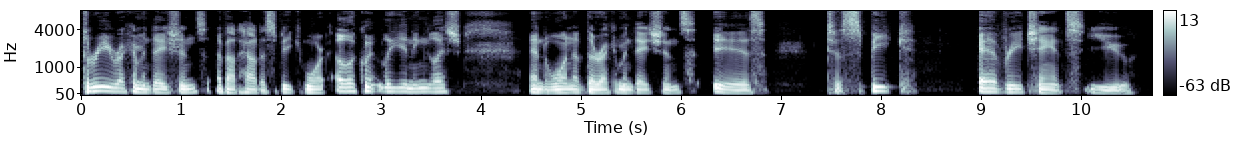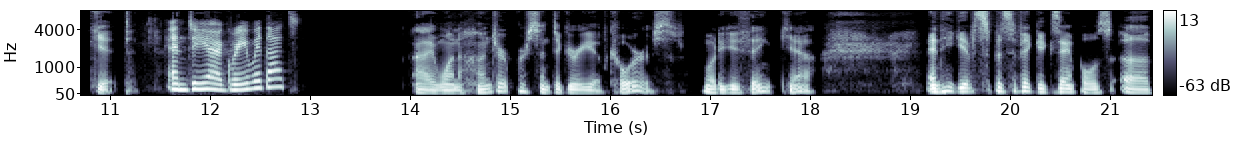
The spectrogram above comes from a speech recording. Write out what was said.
three recommendations about how to speak more eloquently in English. And one of the recommendations is to speak every chance you get. And do you agree with that? I 100% agree, of course. What do you think? Yeah. And he gives specific examples of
